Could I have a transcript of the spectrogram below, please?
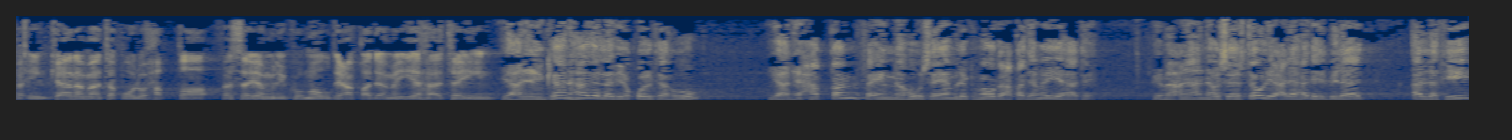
فإن كان ما تقول حقا فسيملك موضع قدمي هاتين. يعني إن كان هذا الذي قلته يعني حقا فإنه سيملك موضع قدمي هاتين. بمعنى أنه سيستولي على هذه البلاد التي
